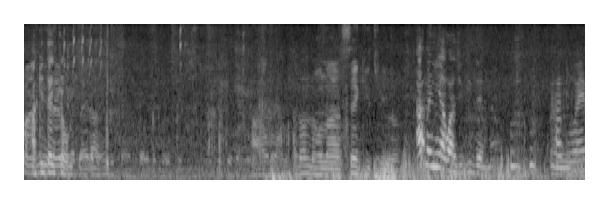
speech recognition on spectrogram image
Architecture. I don't know. Nah, circuit you. How many hours you give them now? How do I?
